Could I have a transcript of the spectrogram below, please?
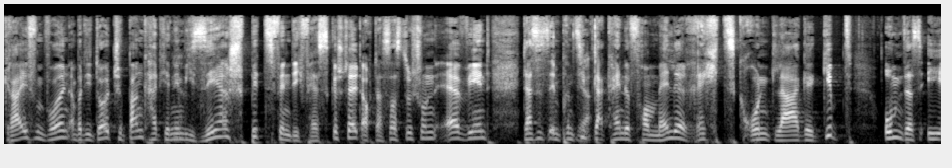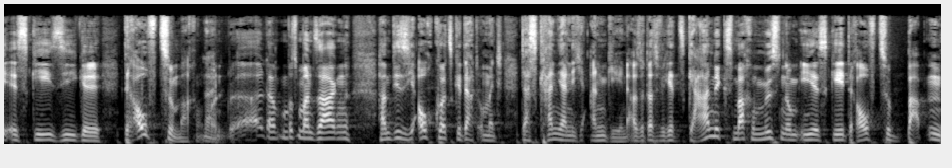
greifen wollen. Aber die Deutsche Bank hat ja, ja. nämlich sehr spitzfindig festgestellt, auch das hast du schon erwähnt, dass es im Prinzip gar keine formelle Rechtsgrundlage gibt, um das ESG-Siegel drauf zu machen. Nein. Und äh, da muss man sagen, haben die sich auch kurz gedacht, oh Mensch, das kann ja nicht angehen. Also, dass wir jetzt gar nichts machen müssen, um ESG drauf zu bappen,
